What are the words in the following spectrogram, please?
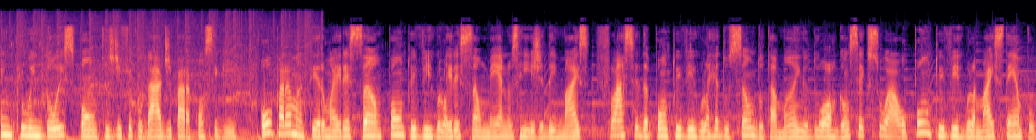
incluem dois pontos dificuldade para conseguir ou para manter uma ereção, ponto e vírgula, ereção menos rígida e mais flácida, ponto e vírgula, redução do tamanho do órgão sexual, ponto e vírgula, mais tempo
